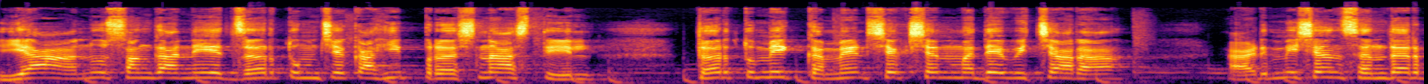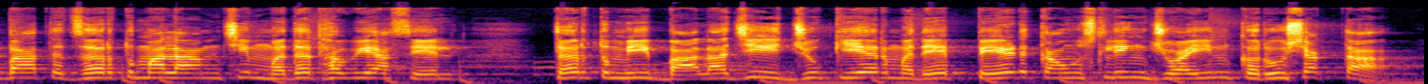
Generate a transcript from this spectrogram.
या अनुषंगाने जर तुमचे काही प्रश्न असतील तर तुम्ही कमेंट सेक्शनमध्ये विचारा. ॲडमिशन संदर्भात जर तुम्हाला आमची मदत हवी असेल तर तुम्ही बालाजी एज्युकेअरमध्ये पेड काउन्सलिंग जॉईन करू शकता.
